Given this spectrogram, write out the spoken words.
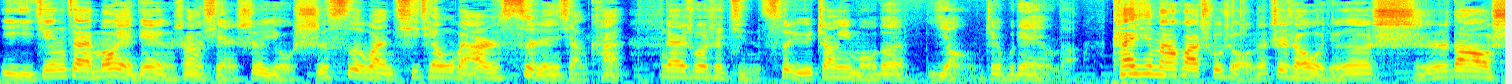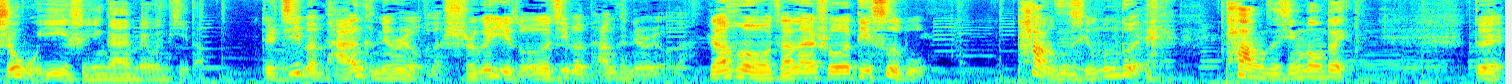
已经在猫眼电影上显示有十四万七千五百二十四人想看，应该说是仅次于张艺谋的《影》这部电影的。开心麻花出手呢，至少我觉得十到十五亿是应该没问题的。对，基本盘肯定是有的，十个亿左右的基本盘肯定是有的。然后咱来说第四部，《胖子行动队》。胖子行动队，对，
